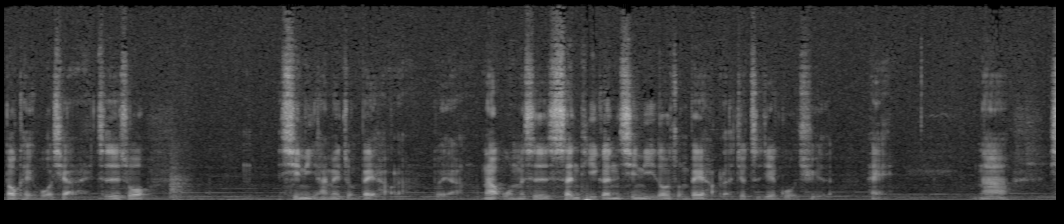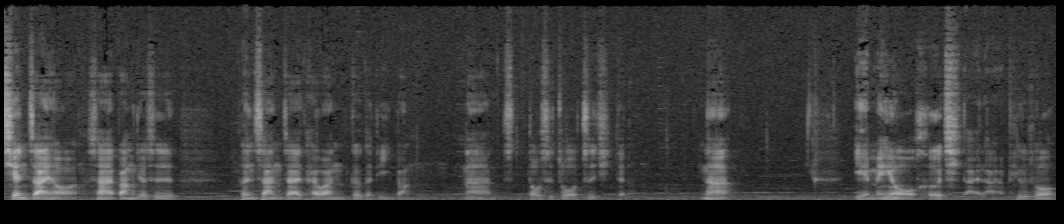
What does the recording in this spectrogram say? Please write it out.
都可以活下来，只是说心里还没准备好了，对啊，那我们是身体跟心理都准备好了，就直接过去了，嘿，那。现在哦，上海帮就是分散在台湾各个地方，那都是做自己的，那也没有合起来啦。譬如说，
